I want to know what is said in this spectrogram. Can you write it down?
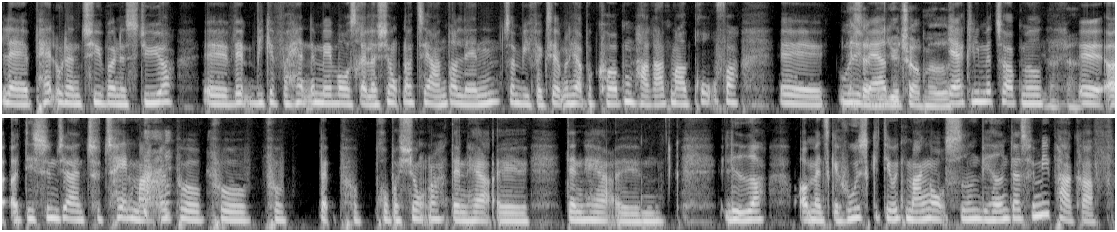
lade Paludan-typerne styre, øh, hvem vi kan forhandle med vores relationer til andre lande, som vi for eksempel her på koppen har ret meget brug for øh, ude altså, i verden. miljøtopmøde. Ja, klimatopmøde. Ja. Øh, og, og det synes jeg er en total mangel på, på, på, på proportioner, den her, øh, den her øh, leder. Og man skal huske, det er jo ikke mange år siden, vi havde en blasfemiparagraf,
